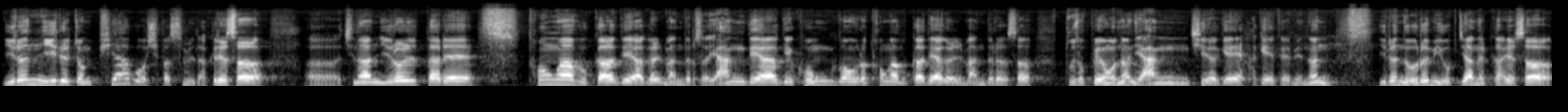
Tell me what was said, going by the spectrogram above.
이런 일을 좀 피하고 싶었습니다. 그래서 어, 지난 1월달에 통합국가대학을 만들어서 양 대학이 공동으로 통합국가대학을 만들어서 부속 병원은 양 지역에 하게 되면은 이런 어려움이 없지 않을까 해서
